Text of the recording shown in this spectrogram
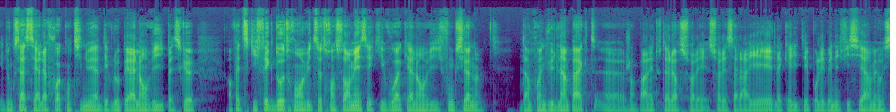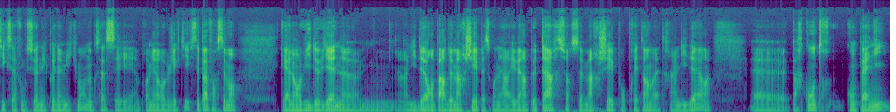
Et donc ça, c'est à la fois continuer à développer à l'envie parce que, en fait, ce qui fait que d'autres ont envie de se transformer, c'est qu'ils voient qu'à l'envie fonctionne d'un point de vue de l'impact, euh, j'en parlais tout à l'heure sur les, sur les salariés, de la qualité pour les bénéficiaires, mais aussi que ça fonctionne économiquement. Donc ça, c'est un premier objectif. C'est pas forcément qu'elle envie devienne euh, un leader en part de marché parce qu'on est arrivé un peu tard sur ce marché pour prétendre être un leader. Euh, par contre, compagnie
